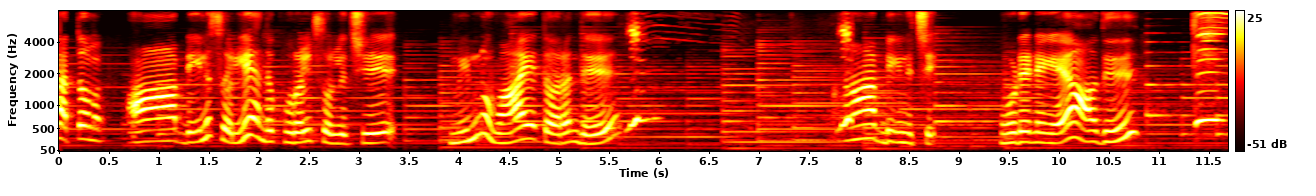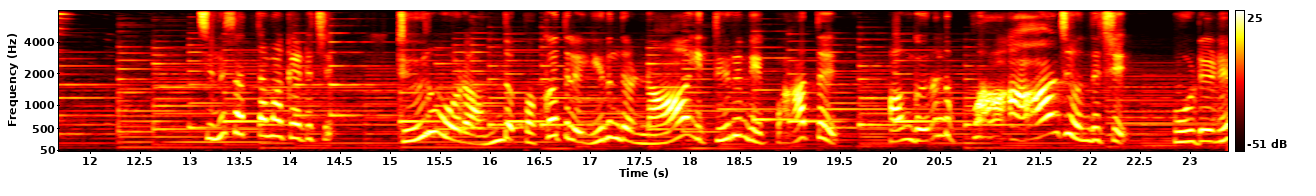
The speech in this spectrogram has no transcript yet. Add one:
கத்தணும் அப்படின்னு சொல்லி அந்த குரல் சொல்லுச்சு. மின்னு வாயை திறந்து அப்படின்னுச்சு உடனே அது சின்ன சத்தமா கேட்டுச்சு. தெருவோட அந்த பக்கத்துல இருந்த நாய் திரும்பி பார்த்து அங்க இருந்து பாஞ்சு வந்துச்சு. உடனே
